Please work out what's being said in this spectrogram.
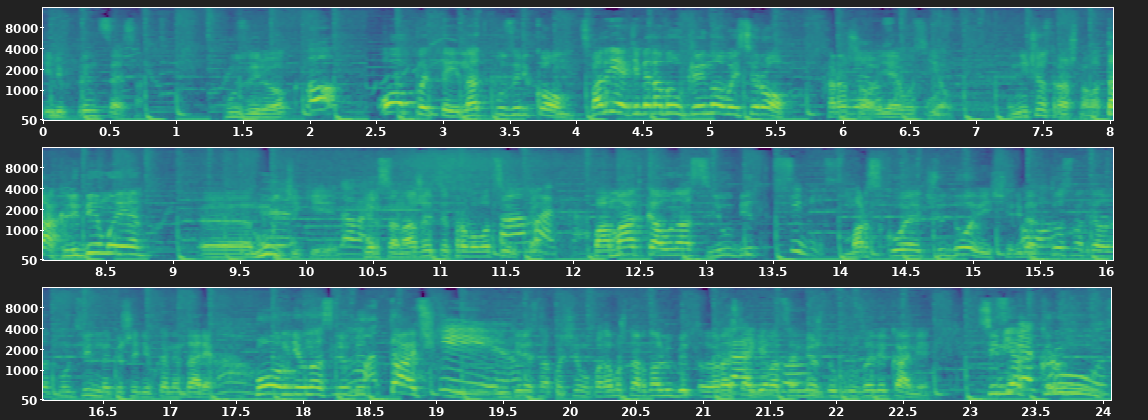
или Принцесса. Пузырек. О, Опыты над пузырьком. Смотри, я тебе добыл кленовый сироп. Хорошо, Я я его съел. Ничего страшного. Так, любимые э, мультики давай. персонажей цифрового цирка. Помадка. Помадка у нас любит Сибис. Морское чудовище. Ребят, Ого. кто смотрел этот мультфильм, напишите в комментариях. Помни, у нас любит Моточки. тачки. Интересно, почему? Потому что она любит э, растягиваться Гамико. между грузовиками. Семья, Семья Круз. Круз.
